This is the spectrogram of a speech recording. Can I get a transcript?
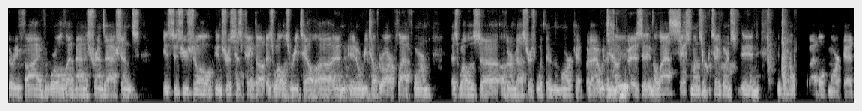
35 were all led managed transactions. Institutional interest has picked up as well as retail uh, and you know retail through our platform as well as uh, other investors within the market. But I would tell you is in the last six months in particular in, in the bulk market,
